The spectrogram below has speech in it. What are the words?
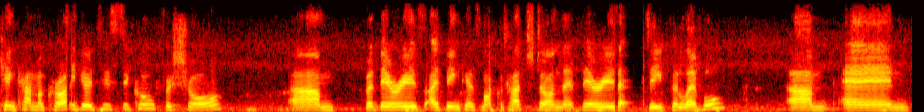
can come across egotistical for sure. Um, but there is, I think, as Michael touched on, that there is a deeper level. Um, and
